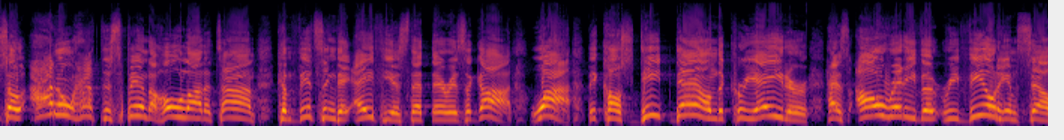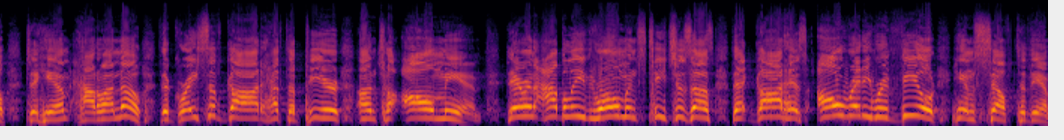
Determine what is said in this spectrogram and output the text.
So I don't have to spend a whole lot of time convincing the atheist that there is a God. Why? Because deep down, the Creator has already revealed Himself to him. How do I know? The grace of God hath appeared unto all men. Darren, I believe Romans teaches us that God has already revealed Himself to them.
